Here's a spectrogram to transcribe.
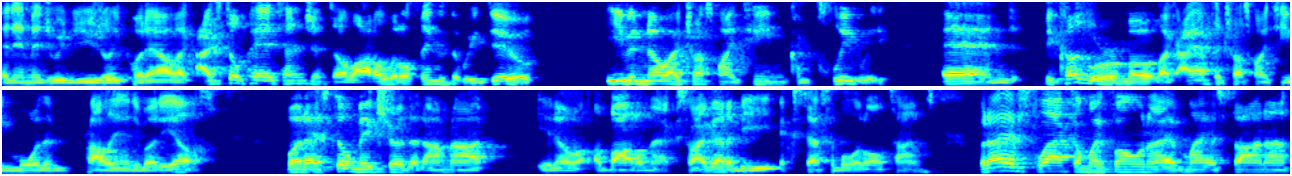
an image we'd usually put out. Like I still pay attention to a lot of little things that we do, even though I trust my team completely. And because we're remote, like I have to trust my team more than probably anybody else. But I still make sure that I'm not, you know, a bottleneck. So I got to be accessible at all times. But I have Slack on my phone. I have my Asana.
